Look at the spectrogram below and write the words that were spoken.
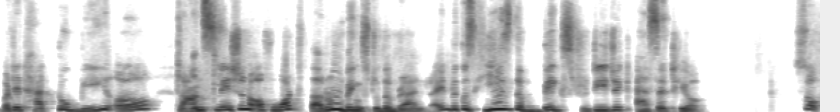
but it had to be a translation of what tarun brings to the brand right? Because he's the big strategic asset here. So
